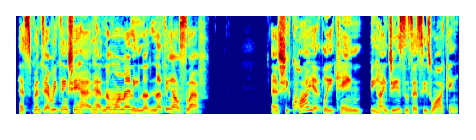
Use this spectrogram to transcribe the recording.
had spent everything she had, had no more money, no, nothing else left. And she quietly came behind Jesus as he's walking,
